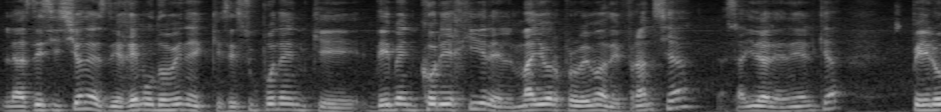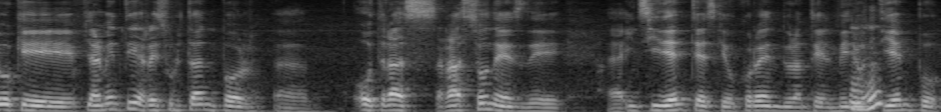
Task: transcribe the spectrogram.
las decisiones de Raymond Domenech que se suponen que deben corregir el mayor problema de Francia, la salida de Nelka, pero que finalmente resultan por eh, otras razones de eh, incidentes que ocurren durante el medio tiempo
